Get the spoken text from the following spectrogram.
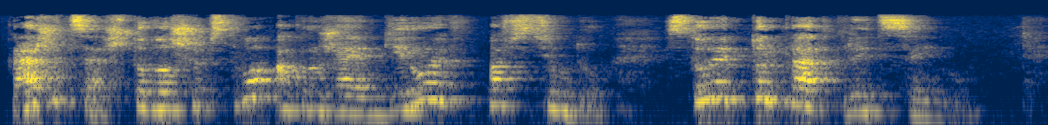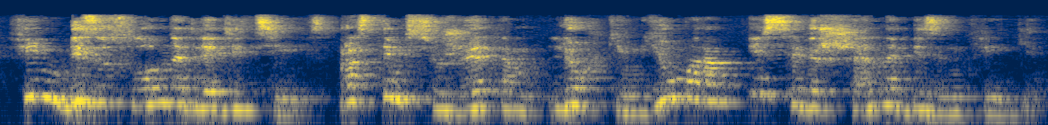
Кажется, что волшебство окружает героев повсюду, стоит только открыться ему. Фильм, безусловно, для детей, с простым сюжетом, легким юмором и совершенно без интриги.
